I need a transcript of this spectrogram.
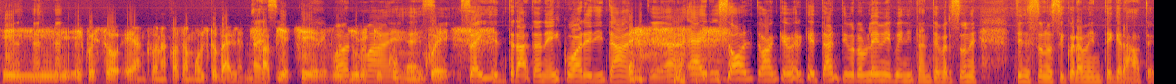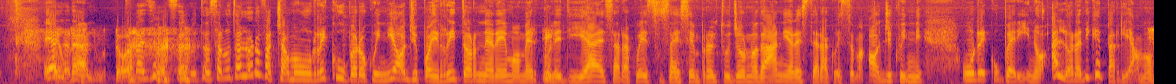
e, e questo è anche una cosa molto bella, mi Eh fa piacere, vuol dire che eh comunque... sì, sei entrata nei cuori di tanti, eh, e hai risolto anche perché tanti problemi, quindi tante persone te ne sono sicuramente grate. E È un saluto. un saluto, saluto. Allora facciamo un recupero, quindi oggi poi ritorneremo mercoledì, eh, sarà questo, sai sempre il tuo giorno d'anni e resterà questo, ma oggi quindi un recuperino. Allora, di che parliamo?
